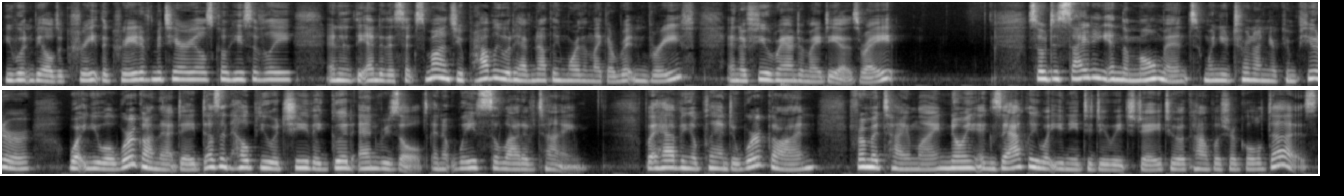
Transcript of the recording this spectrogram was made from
You wouldn't be able to create the creative materials cohesively. And at the end of the six months, you probably would have nothing more than like a written brief and a few random ideas, right? So, deciding in the moment when you turn on your computer what you will work on that day doesn't help you achieve a good end result and it wastes a lot of time but having a plan to work on from a timeline, knowing exactly what you need to do each day to accomplish your goal does.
